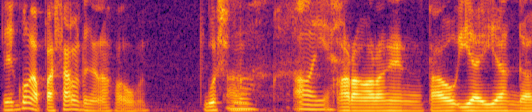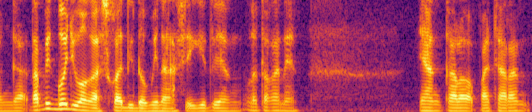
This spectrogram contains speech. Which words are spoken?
Ya gue nggak masalah dengan alpha woman. Gue seneng. Oh ya. orang-orang yang tahu iya iya enggak enggak tapi gue juga nggak suka didominasi gitu yang lo tau kan yang yang kalau pacaran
